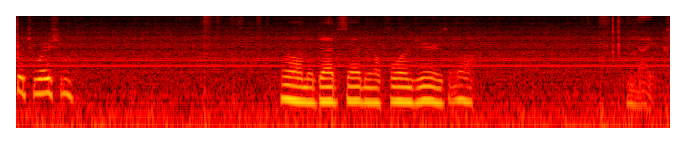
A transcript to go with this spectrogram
situation. Oh, my dad said, you know, 400 years. Oh. Yikes.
